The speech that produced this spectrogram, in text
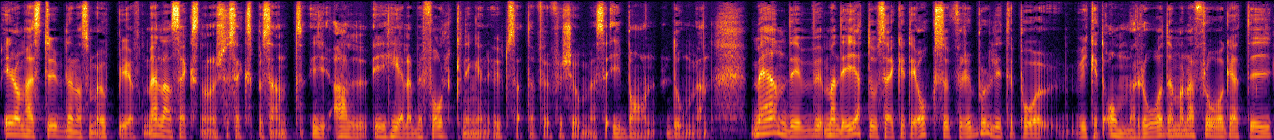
i de här studierna som har upplevt mellan 16 och 26 procent i, all, i hela befolkningen utsatta för försummelse i barndomen. Men det, men det är jätteosäkert det också, för det beror lite på vilket område man har frågat i,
